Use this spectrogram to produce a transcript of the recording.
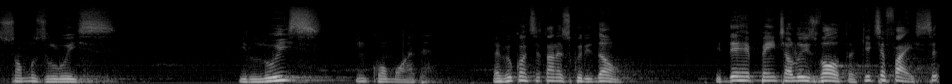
somos luz. E luz incomoda. Já viu quando você está na escuridão? E de repente a luz volta, o que, que você faz? Você...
